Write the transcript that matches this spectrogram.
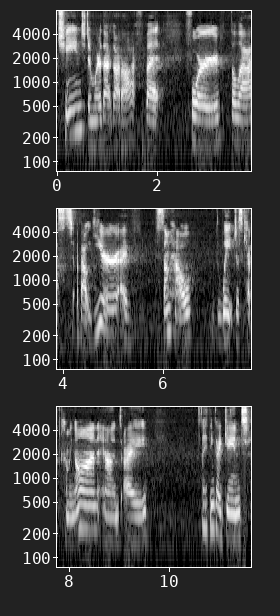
changed and where that got off, but for the last about year, I've somehow the weight just kept coming on, and I I think I gained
